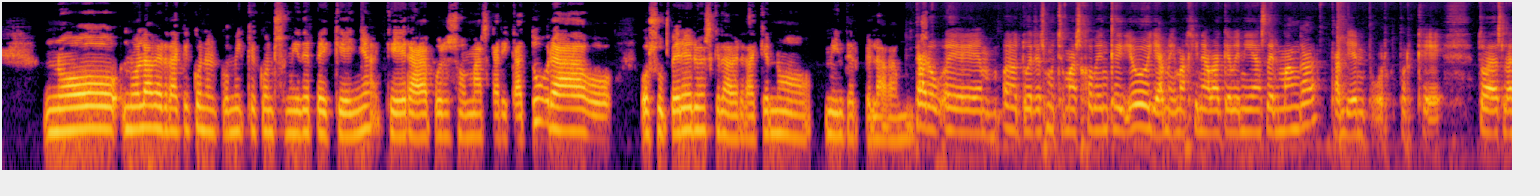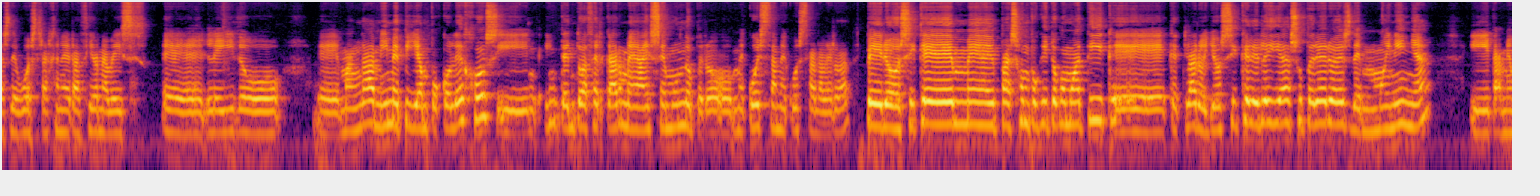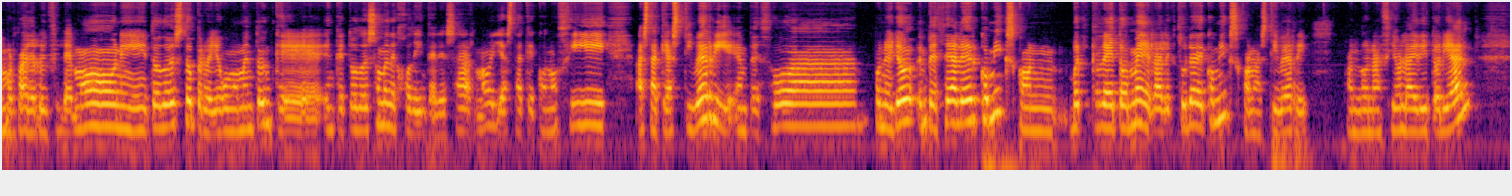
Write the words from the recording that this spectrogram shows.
No, no la verdad que con el cómic que consumí de pequeña, que era pues eso, más caricatura o, superhéroes que la verdad que no me interpelaban mucho. Claro, eh, bueno, tú eres mucho más joven que yo, ya me imaginaba que venías del manga, también por, porque todas las de vuestra generación habéis eh, leído eh, manga. A mí me pilla un poco lejos y intento acercarme a ese mundo, pero me cuesta, me cuesta, la verdad. Pero sí que me pasó un poquito como a ti, que, claro, yo sí que leía superhéroes de muy niña y también Mortadelo y Filemón y todo esto, pero llegó un momento en que, en que todo eso me dejó de interesar, ¿no? Y hasta que conocí, hasta que Astiberri empezó a... Bueno, yo empecé a leer cómics con... retomé la lectura de cómics con Astiberri, cuando nació la editorial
